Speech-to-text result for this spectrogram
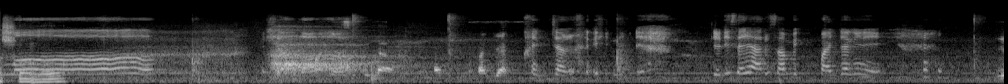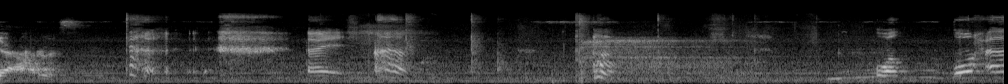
Masya Allah. Panjang. Panjang. Jadi saya harus sampai panjang ini. Ya harus. Guys. والضحى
